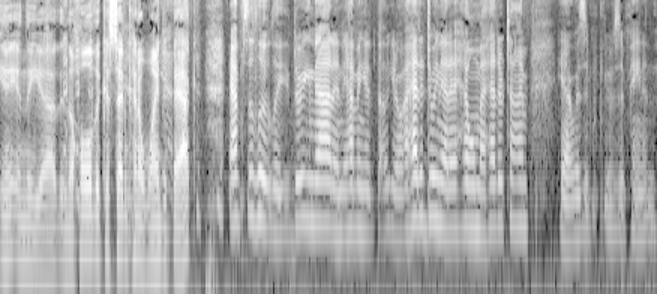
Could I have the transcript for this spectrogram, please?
in, in the uh, in the hole of the cassette and kind of wind it back? Absolutely, doing that and having it, you know, I had to doing that at home ahead of time. Yeah, it was a, it was a pain. And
